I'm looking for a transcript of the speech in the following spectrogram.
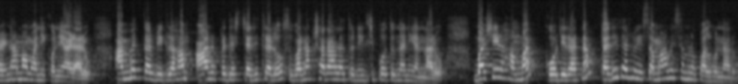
పరిణామం అని కొనియాడారు. అంబేద్కర్ విగ్రహం ఆంధ్రప్రదేశ్ చరిత్రలో సువర్ణాక్షరాలతో నిలిచిపోతుందని అన్నారు. బషీర్ అహ్మద్ కోటిరత్నం తదితరులు ఈ సమావేశంలో పాల్గొన్నారు.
